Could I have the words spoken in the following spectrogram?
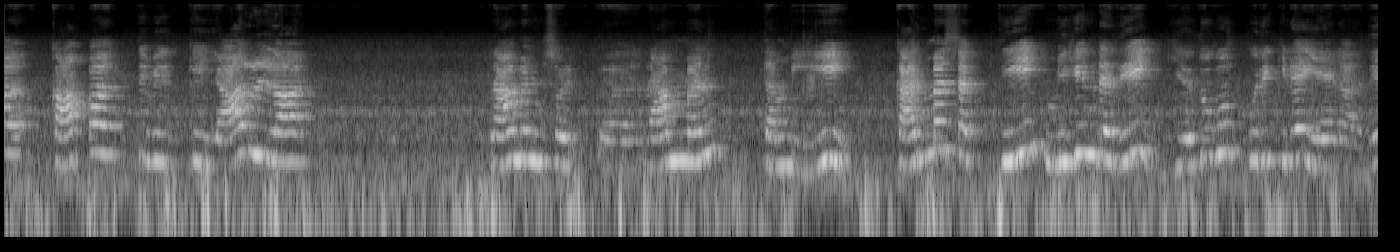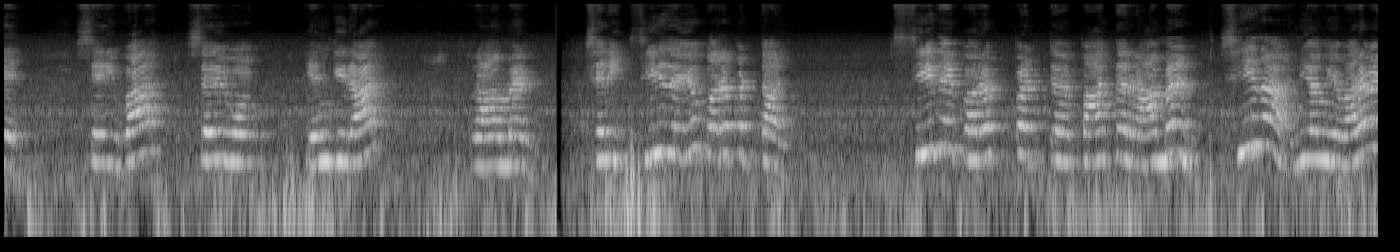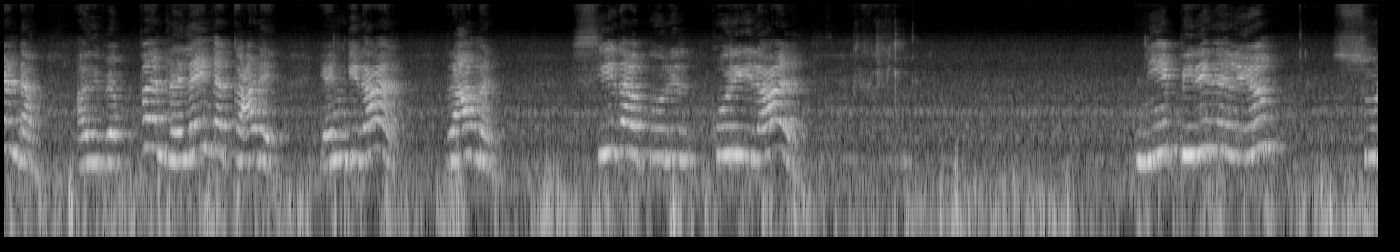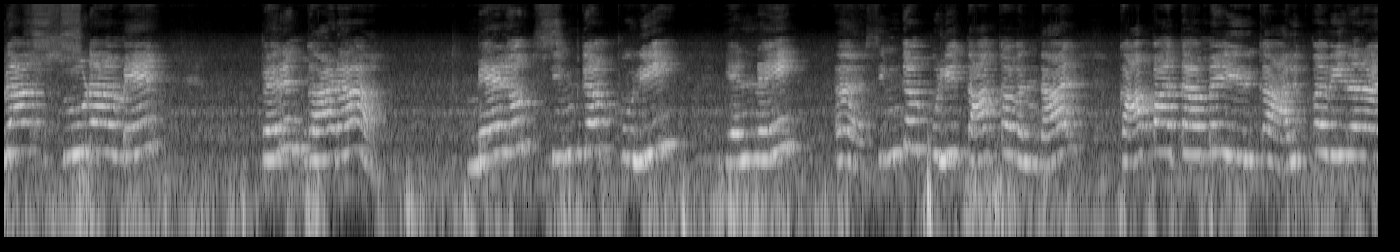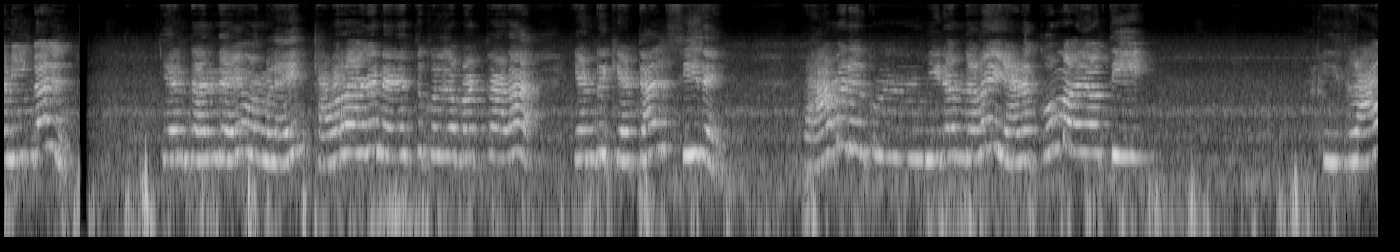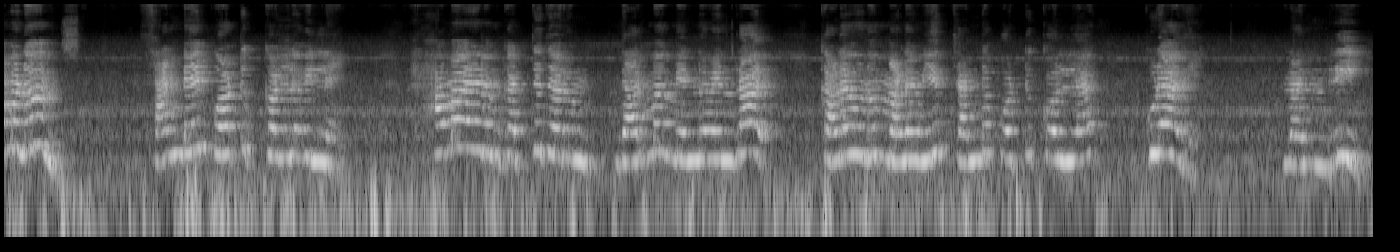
காப்பாற்றுவிற்கு யார் உள்ளார் ராமன் சொல் ராமன் தம்பி கர்ம சக்தி மிகுந்தது எதுவும் குறுக்கிட இயலாது. சரி வா செல்வோம் என்கிறார் ராமன். சரி சீதையும் புறப்பட்டாள். சீதை புறப்பட்ட பார்த்த ராமன் சீதா நீ அங்கே வர வேண்டாம் அது வெப்ப நிலைந்த காடு என்கிறார் ராமன். சீதா கூறி கூறுகிறாள் நீ பிரிதலையும் சுடா சூடாமே பெருங்காடா. மேலும் சிங்கம் புலி என்னை சிங்கம் புலி தாக்க வந்தால் காப்பாத்தாமல் இருக்க அழுப்பவி சீதை. ராமன் இருக்கும் இடம்தானே எனக்கும் அயோத்தி. ராமனும் சண்டை போட்டுக் கொள்ளவில்லை. ராமாயணம் கத்து தரும் தர்மம் என்னவென்றால் கணவனும் மனைவியும் சண்டை போட்டுக் கொள்ள கூடாது. நன்றி.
